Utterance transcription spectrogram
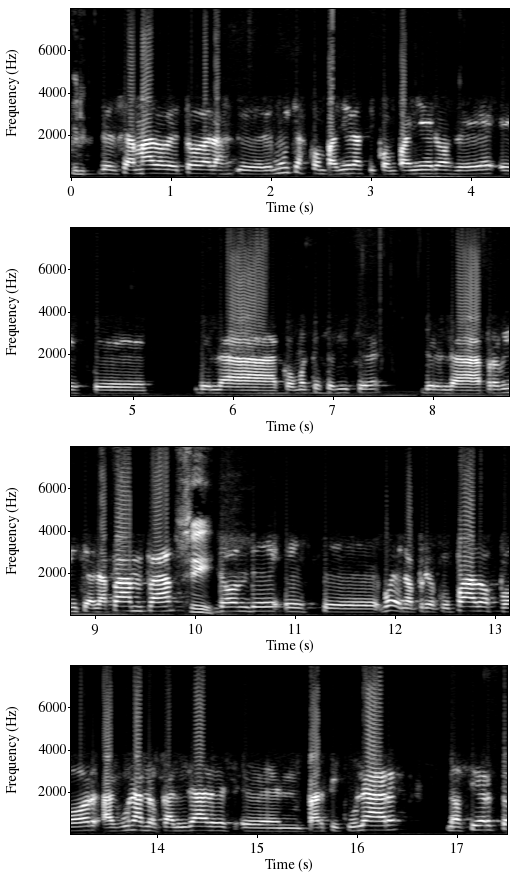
del llamado de todas las, de, muchas compañeras y compañeros de, este, de la, como es que se dice, de la provincia de La Pampa, donde, este, bueno, preocupados por algunas localidades en particular ¿no es cierto?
